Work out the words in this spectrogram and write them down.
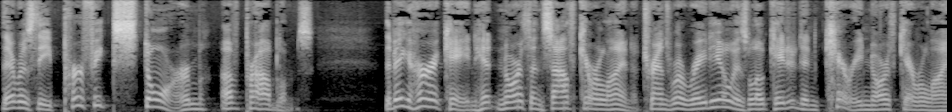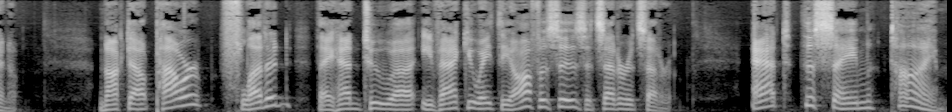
there was the perfect storm of problems. The big hurricane hit North and South Carolina. Transworld Radio is located in Cary, North Carolina. Knocked out power, flooded. They had to uh, evacuate the offices, et cetera, et cetera. At the same time,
